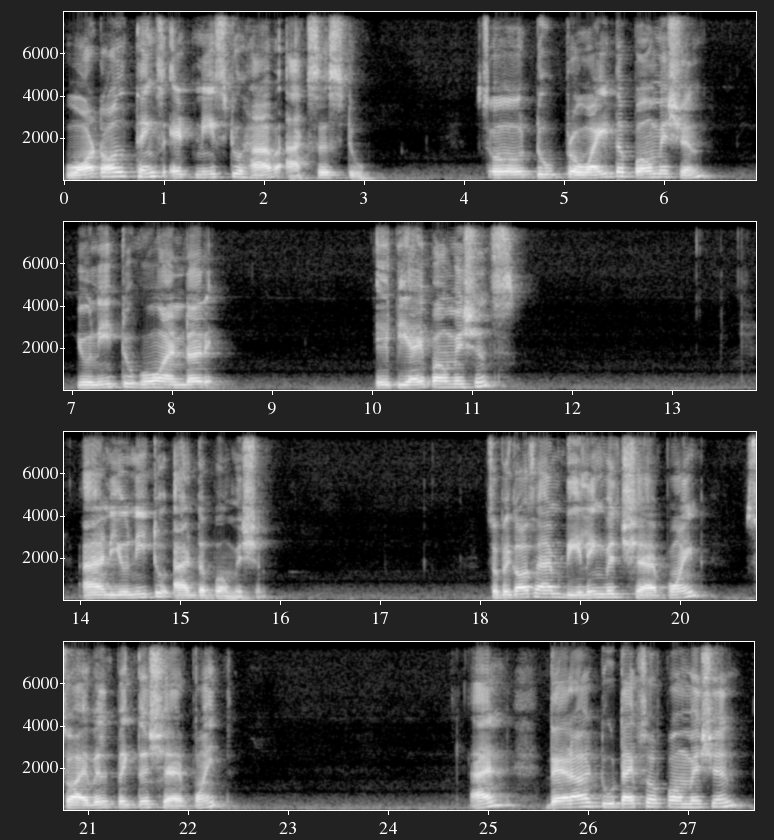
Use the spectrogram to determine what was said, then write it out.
what all things it needs to have access to. So, to provide the permission, you need to go under API permissions and you need to add the permission. So because I am dealing with SharePoint, so I will pick the SharePoint. And there are two types of permission.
